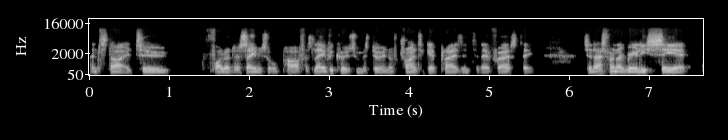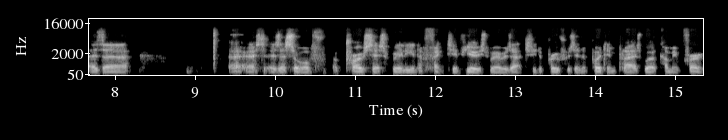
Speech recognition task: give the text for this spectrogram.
and started to follow the same sort of path as Leverkusen was doing of trying to get players into their first team. So that's when I really see it as a as, as a sort of a process, really an effective use, whereas actually the proof was in the pudding, players were coming through.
